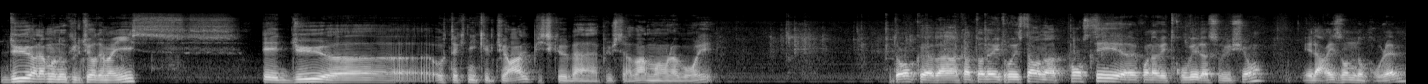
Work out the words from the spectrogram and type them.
dues à la monoculture de maïs, est dû euh, aux techniques culturelles, puisque ben, plus ça va, moins on labourait. Donc euh, ben, quand on a eu trouvé ça, on a pensé euh, qu'on avait trouvé la solution et la raison de nos problèmes.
